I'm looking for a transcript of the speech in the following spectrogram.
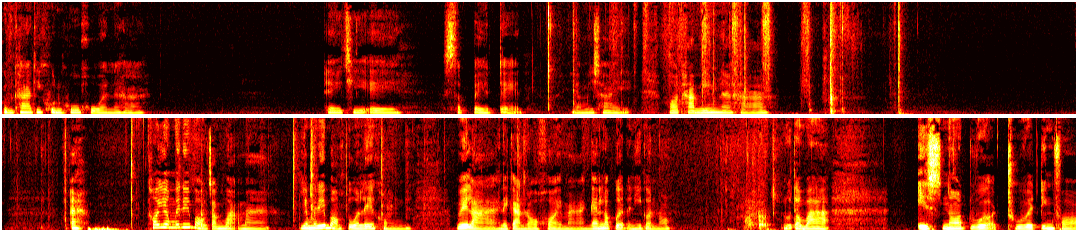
คุณค่าที่คุณคู่ควรนะคะ ATA space date ยังไม่ใช่ ขอทามมิ่งนะคะ อะเขายังไม่ได้บอกจังหวะมา ยังไม่ได้บอกตัวเลขของเวลาในการรอคอยมา งั้นเราเปิดอันนี้ก่อนเนาะ รู้แต่ว่า is not worth to waiting for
